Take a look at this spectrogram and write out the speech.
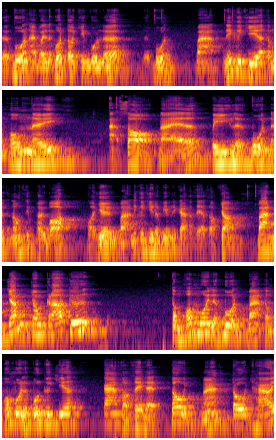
លើ4ហើយ3លើ4តូចជាង4លើលើ4បាទនេះគឺជាទំហំនៃអក្សរដែល2លើ4នៅក្នុងសិភៅរបស់របស់យើងបាទនេះគឺជារបៀបនៃការសរសេរអក្សរចំបាទអញ្ចឹងចុងក្រោយគឺទំហំ1លើ4បាទទំហំ1លើ4គឺជាការសរសេរដែលតូចណាតូចហើយ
